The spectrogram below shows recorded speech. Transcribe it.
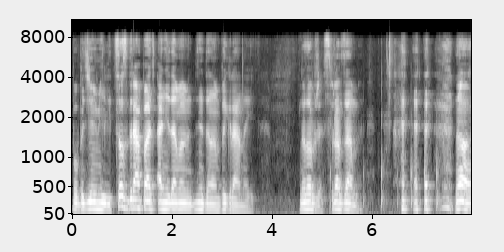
bo będziemy mieli co zdrapać, a nie da nam, nie da nam wygranej. No dobrze, sprawdzamy. No,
